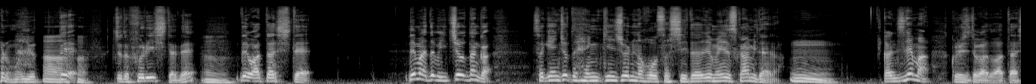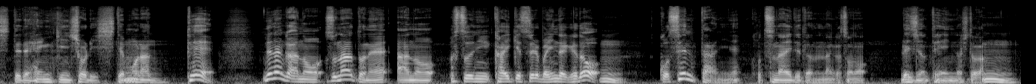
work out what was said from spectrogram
俺も言ってうん、ちょっとふりしてねうん。で、渡して。で、まあでも一応なんか、先にちょっと返金処理の方させていただいてもいいですかみたいな。うん。感じで、まあ、クレジットカード渡してで返金処理してもらって、で、なんかあの、その後ね、あの、普通に解決すればいいんだけど、うん。こうセンターにね、こう繋いでたの、なんかその、レジの店員の人が。うん。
